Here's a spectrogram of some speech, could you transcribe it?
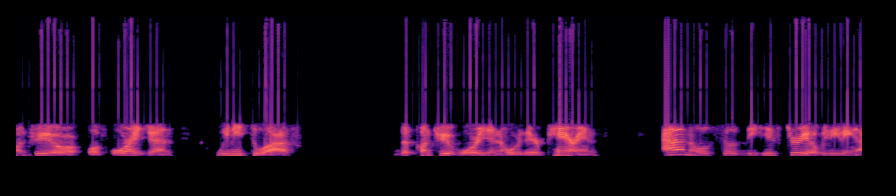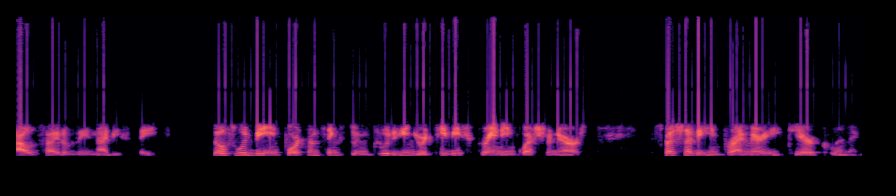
country of origin, we need to ask the country of origin of their parents and also the history of living outside of the United States. Those would be important things to include in your TB screening questionnaires especially in primary care clinics.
